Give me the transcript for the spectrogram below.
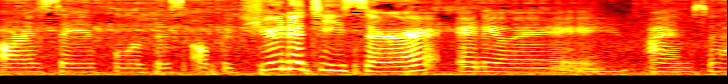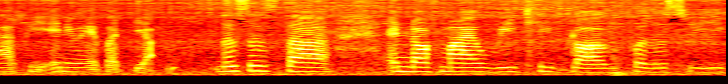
RSA for this opportunity sir anyway I am so happy anyway but yeah this is the end of my weekly vlog for this week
